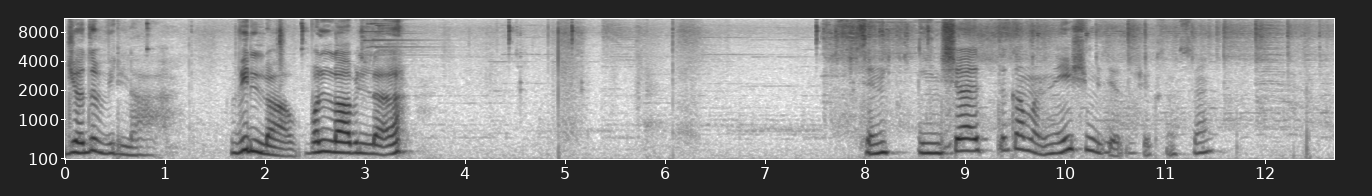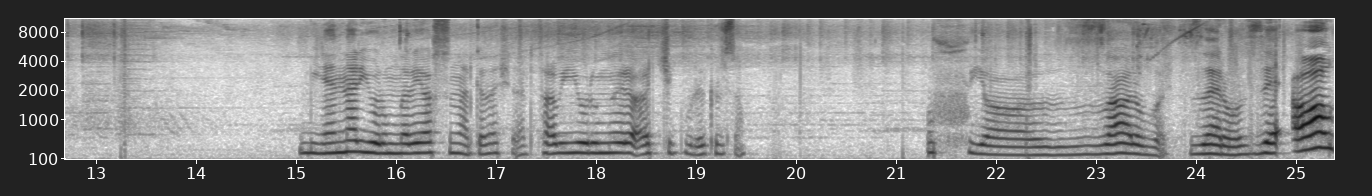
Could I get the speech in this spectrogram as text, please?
Cadı villa. Villa. Vallahi billah. Seni inşa ettik ama ne işimize yarayacaksın sen? Bilenler yorumlara yazsın arkadaşlar. Tabi yorumları açık bırakırsam. Uf ya zar var. Zero. Ze al.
